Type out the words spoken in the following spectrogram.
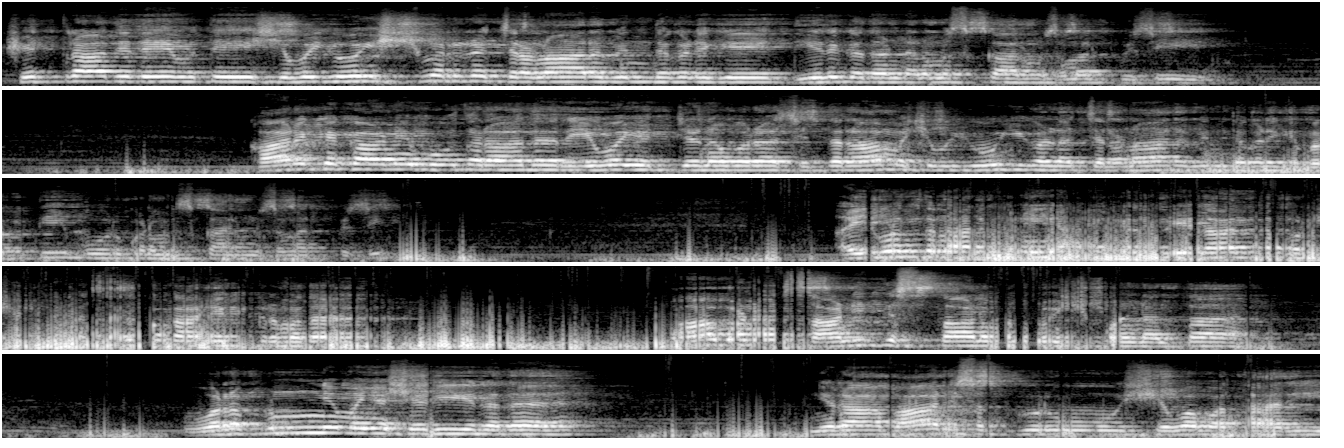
ಕ್ಷೇತ್ರಾದಿ ದೇವತೆ ಶಿವಯೋಶ್ವರರ ಚರಣಾರವಿಂದಗಳಿಗೆ ದೀರ್ಘದಂಡ ನಮಸ್ಕಾರ ಸಮರ್ಪಿಸಿ. ಕಾರ್ಯಕ್ಕೆ ಕಾರಣೀಭೂತರಾದ ರೇವಯಜ್ಜನವರ ಸಿದ್ದರಾಮ ಶಿವಯೋಗಿಗಳ ಚರಣಾರವಿಂದಗಳಿಗೆ ಭಕ್ತಿಪೂರ್ವಕ ನಮಸ್ಕಾರ ಸಮರ್ಪಿಸಿ. ಐವತ್ನಾಲ್ಕನೆಯ ವೇದಾಂತ ಪರಿಷತ್ತಿನ ಸರ್ವ ಕಾರ್ಯಕ್ರಮದ ಪಾವನ ಸಾನ್ನಿಧ್ಯ ಸ್ಥಾನವನ್ನು ವಹಿಸಿಕೊಂಡಂಥ ವರಪುಣ್ಯಮಯ ಶರೀರದ ನಿರಾಭಾರಿ ಸದ್ಗುರು, ಶಿವವತಾರಿ,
